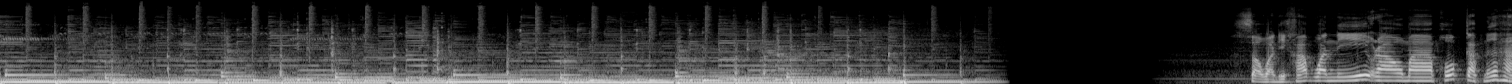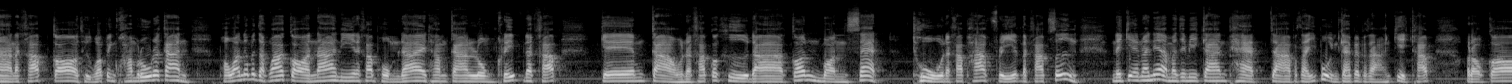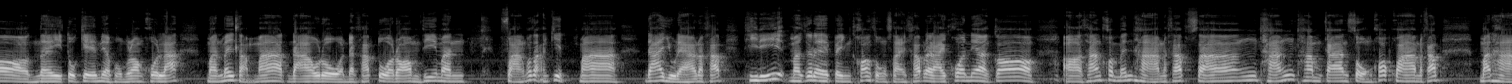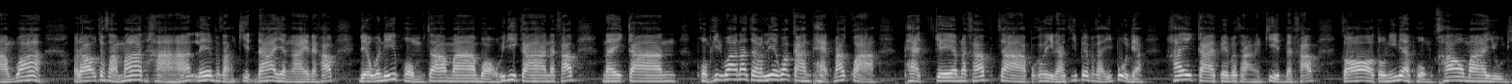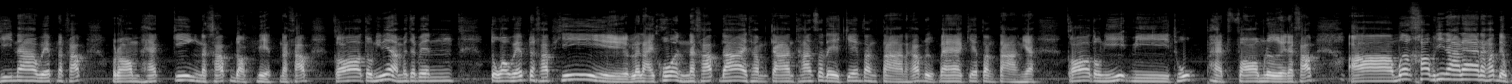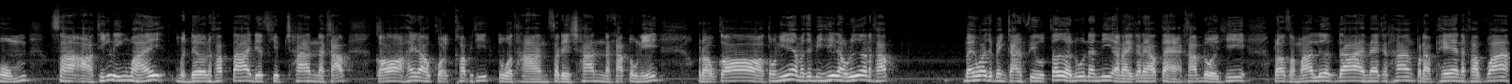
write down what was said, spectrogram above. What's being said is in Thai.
สวัสดีครับ วันนี้เรามาพบกับเนื้อหานะครับ ก็ถือว่าเป็นความรู้แล้วกัน เพราะว่าเนื่องมาจากว่าก่อนหน้านี้นะครับ ผมได้ทำการลงคลิปนะครับ เกมเก่านะครับ ก็คือ Dragon Ball Z 2นะครับภาคฟรีดนะครับซึ่งในเกมนั้นเนี่ยมันจะมีการแพทจากภาษาญี่ปุ่นกลายเป็นภาษาอังกฤษครับแล้วก็ในตัวเกมเนี่ยผมลองคนละ มันไม่สามารถดาวน์โหลดนะครับตัวรอมที่มันฝังภาษาอังกฤษมาได้อยู่แล้วนะครับ ทีนี้มันก็เลยเป็นข้อสงสัยครับหลายๆคนเนี่ยก็ทั้งคอมเมนต์ถามนะครับทั้งทั้งทำการส่งข้อความนะครับ มาถามว่าเราจะสามารถหาเล่นภาษาอังกฤษได้ยังไงนะครับ เดี๋ยววันนี้ผมจะมาบอกวิธีการนะครับ ในการผมคิดว่าน่าจะเรียกว่าการแพทมากกว่าแพทเกมนะครับจากปกติแล้วที่เป็นภาษาญี่ปุ่นเนี่ยให้กลายเป็นภาษาอังกฤษนะครับก็ตรงนี้เนี่ยผมเข้ามาอยู่ที่หน้าเว็บนะครับ romhacking นะครับ .net นะครับก็ตรงนี้เนี่ยมันจะเป็นตัวเว็บนะครับที่หลายๆคนนะครับได้ทำการ translate เกมต่างๆนะครับหรือแปลเกมต่างๆเนี่ยก็ตรงนี้มีทุกแพลตฟอร์มเลยนะครับอ่าเมื่อเข้าไปที่หน้าแรกนะครับ เดี๋ยวผมสาอาทิ้งลิงก์ไว้เหมือนเดิมนะครับใต้ description นะครับก็ให้เรากดเข้าไปที่ตัว translation นะครับตรงนี้ เราก็ตรงนี้เนี่ยมันจะมีให้เราเลือกนะครับไม่ว่าจะเป็นการฟิลเตอร์นู่นนั่นนี่อะไรก็แล้วแต่ครับ โดยที่เราสามารถเลือกได้แม้กระทั่งประเภทนะครับว่า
